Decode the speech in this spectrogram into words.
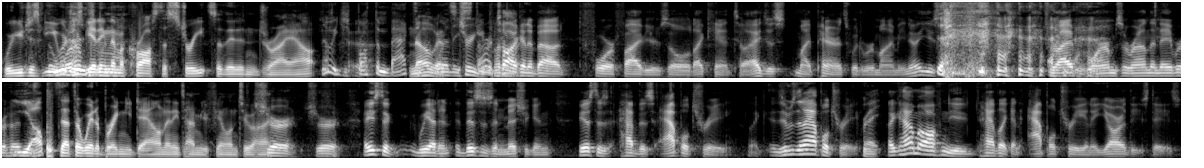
Were you just the you were just worms getting were them across the street so they didn't dry out? No, we just brought uh, them back to no, where that's they true. You started. We're talking about four or five years old. I can't tell. I just my parents would remind me. You know, you used to drive worms around the neighborhood. Yup. Is that their way to bring you down anytime you're feeling too high? Sure, sure. I used to. We had an. This is in Michigan. We used to have this apple tree. Like it was an apple tree. Right. Like how often do you have like an apple tree in a yard these days?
